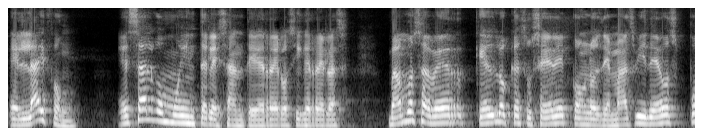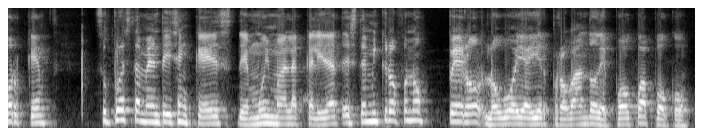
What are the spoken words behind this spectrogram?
el iPhone. Es algo muy interesante, guerreros y guerreras. Vamos a ver qué es lo que sucede con los demás videos porque Supuestamente dicen que es de muy mala calidad este micrófono, pero lo voy a ir probando de poco a poco.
